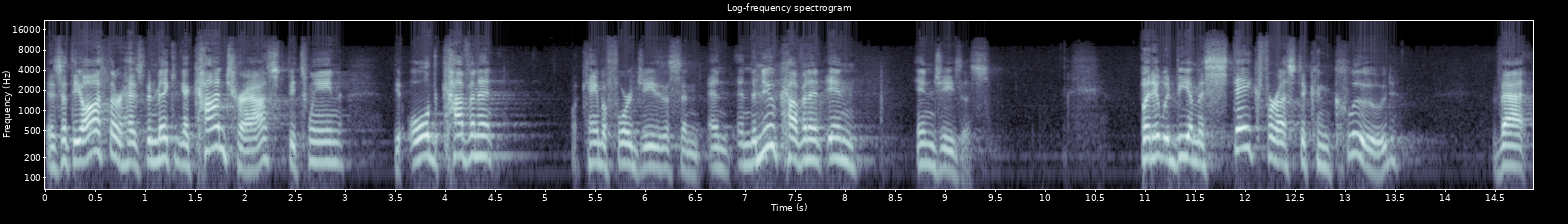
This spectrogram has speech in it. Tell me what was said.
is that the author has been making a contrast between the old covenant, what came before Jesus, and, and, and the new covenant in, in Jesus. But it would be a mistake for us to conclude that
